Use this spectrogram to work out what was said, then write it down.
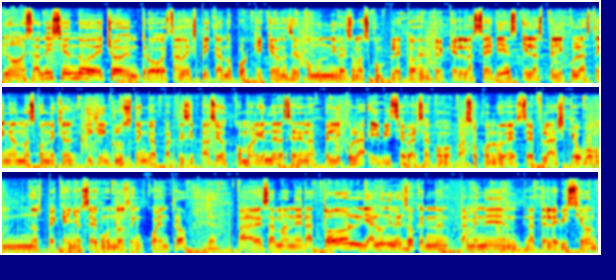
No, están diciendo, de hecho, dentro, están explicando por qué quieren hacer como un universo más completo, entre que las series y las películas tengan más conexiones y que incluso tenga participación, como alguien de la serie en la película y viceversa, como pasó con lo de ese Flash, que hubo unos pequeños segundos de encuentro, para de esa manera todo ya el universo que tienen también en la televisión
